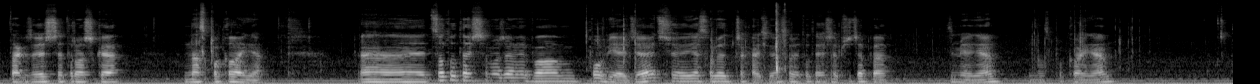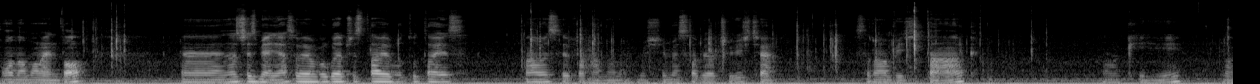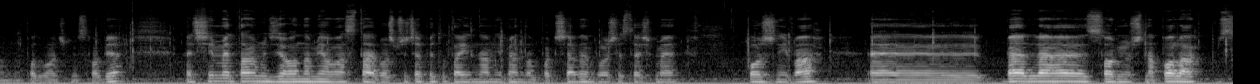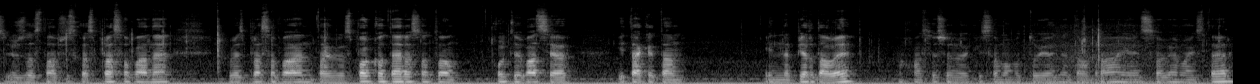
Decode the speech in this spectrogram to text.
także jeszcze troszkę na spokojnie. E, Co tutaj jeszcze możemy Wam powiedzieć? E, Ja sobie, czekajcie, ja sobie tutaj jeszcze przyczepę zmienię na spokojnie. Ono momento. E, znaczy zmienię, ja sobie ją w ogóle przestawię, bo tutaj jest mały syf. Aha, dobra, musimy sobie oczywiście zrobić tak. Okej, dobra, podłączmy sobie. Lecimy tam, gdzie ona miała stać, bo już przyczepy tutaj nam nie będą potrzebne, bo już jesteśmy po żniwach. Eee, Bele są już na polach, już zostało wszystko sprasowane, jest prasowane, także spoko. Teraz no to kultywację i takie tam inne pierdoły. Aha, słyszę, że jakiś samochód tu jedzie, dobra, jest sobie majster.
